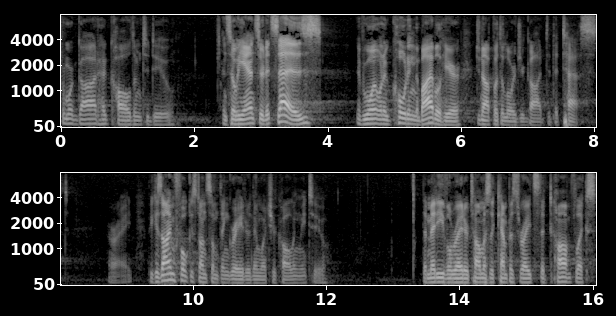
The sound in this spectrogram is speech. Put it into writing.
from where God had called him to do. And so he answered, It says, if we want to quoting the Bible here, do not put the Lord your God to the test. All right? Because I'm focused on something greater than what you're calling me to. The medieval writer Thomas à Kempis writes that conflicts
